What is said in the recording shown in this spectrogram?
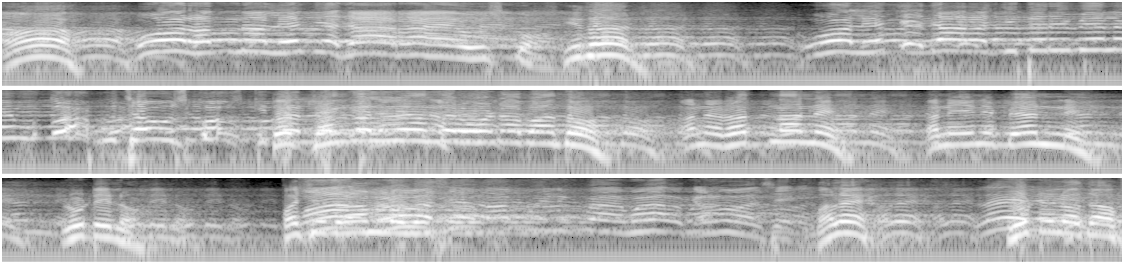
हाँ वो रत्ना लेके जा रहा है उसको किधर वो लेके जा रहा है जिधर ही मैंने तो पूछा उसको તો किधर लेके જંગલ ની जा અંદર रहा है? ઓડા બાંધો અને રત્ના ને અને એની બેન ને લૂંટી લો પછી માલ રામ લો ઘણો છે બાપુ એની પાસે માલ ઘણો છે ભલે લૂંટી લો તાપ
